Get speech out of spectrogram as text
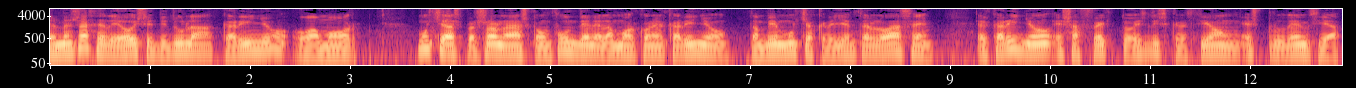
El mensaje de hoy se titula Cariño o amor. Muchas personas confunden el amor con el cariño, también muchos creyentes lo hacen. El cariño es afecto, es discreción, es prudencia.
